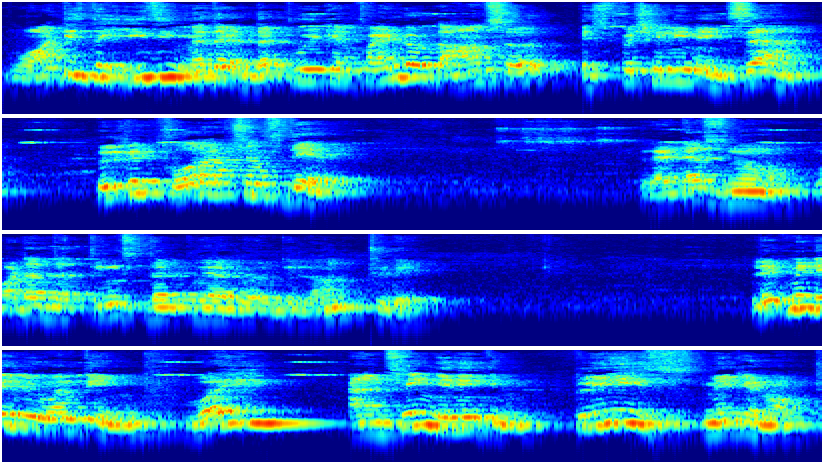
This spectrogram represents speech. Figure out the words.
What is the easy method that we can find out the answer, especially in exam? We'll get four options there. Let us know what are the things that we are going to learn today. Let me tell you one thing. While I am saying anything, please make a note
